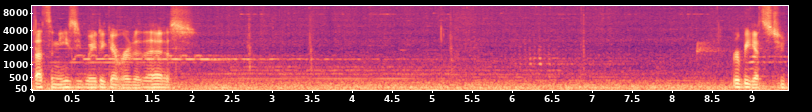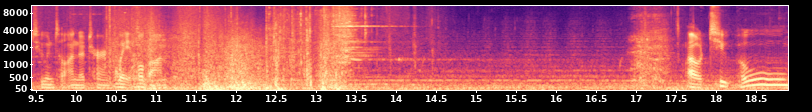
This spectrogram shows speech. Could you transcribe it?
that's an easy way to get rid of this. Ruby gets 2-2 until end of turn. Wait, hold on. Oh, two. Oh.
